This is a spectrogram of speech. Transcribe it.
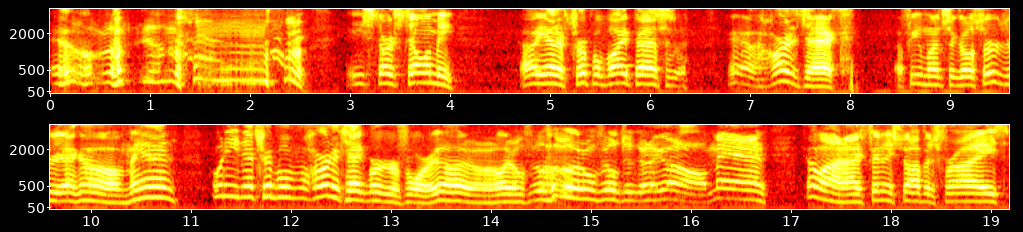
he starts telling me how he had a triple bypass heart attack a few months ago, surgery. I go, oh man, what are you eating that triple heart attack burger for? I don't know. I don't feel. I don't feel too good. I go, oh man, come on. I finished off his fries,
